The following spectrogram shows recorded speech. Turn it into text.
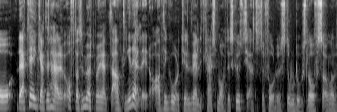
Och där tänker jag att den här, ofta så möter man ju inte antingen eller idag. Antingen går du till en väldigt karismatisk gudstjänst och så får du en stor dos lovsång och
